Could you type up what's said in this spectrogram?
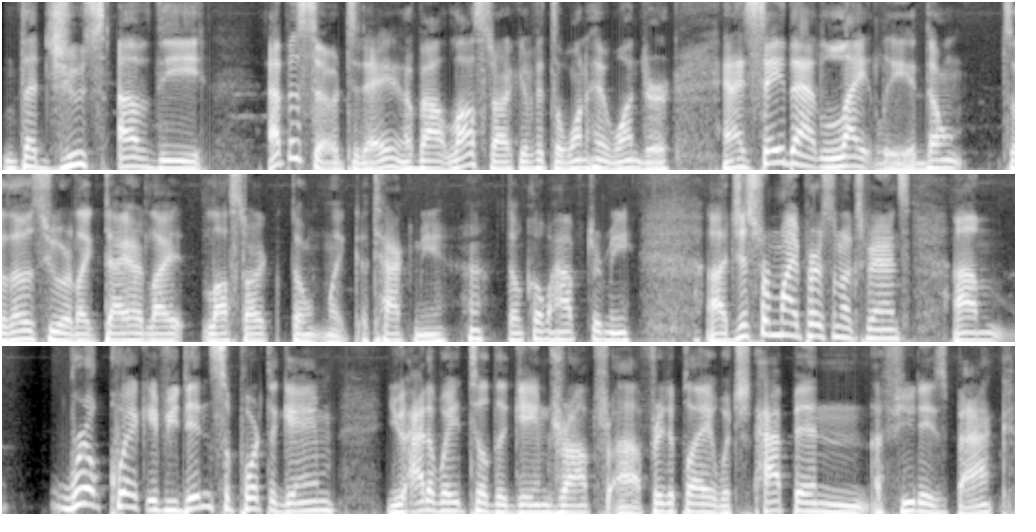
the juice of the episode today about Lost Ark. If it's a one-hit wonder, and I say that lightly, don't. So those who are like diehard light Lost Ark, don't like attack me. Huh, don't go after me. Uh, just from my personal experience, um, real quick, if you didn't support the game, you had to wait till the game dropped uh, free to play, which happened a few days back.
